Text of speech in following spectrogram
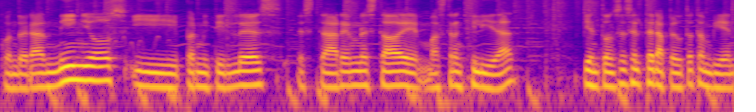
cuando eran niños y permitirles estar en un estado de más tranquilidad. Y entonces el terapeuta también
